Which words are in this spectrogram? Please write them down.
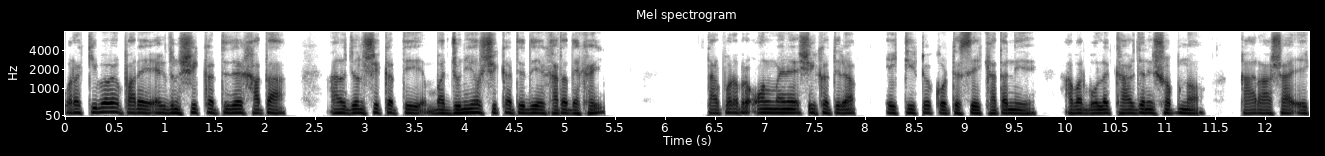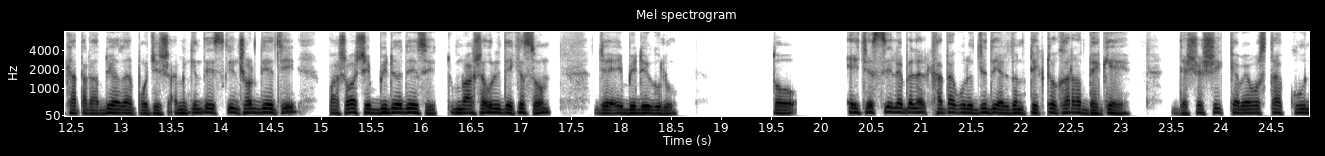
ওরা কীভাবে পারে একজন শিক্ষার্থীদের খাতা, আরেকজন শিক্ষার্থী বা জুনিয়র শিক্ষার্থী দিয়ে খাতা দেখাই? তারপর আবার অনলাইনে শিক্ষার্থীরা এই টিকটক করতেছে এই খাতা নিয়ে। আবার বলে, কার জানি স্বপ্ন? কার আশা এই খাতাটা? দুই হাজার পঁচিশ। আমি কিন্তু স্ক্রিনশট দিয়েছি, পাশাপাশি ভিডিও দিয়েছি। তোমরা আশা করি দেখেছ যে এই ভিডিওগুলো তো এইচএসসি লেভেলের খাতাগুলো যদি একজন টিকটকাররা দেখে, দেশের শিক্ষা ব্যবস্থা কোন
